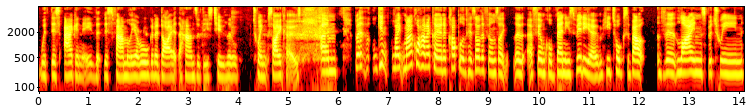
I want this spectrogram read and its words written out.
with this agony that this family are all going to die at the hands of these two little twink psychos. Um, but you know, like Michael Haneke in a couple of his other films, like a, a film called Benny's Video, he talks about the lines between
